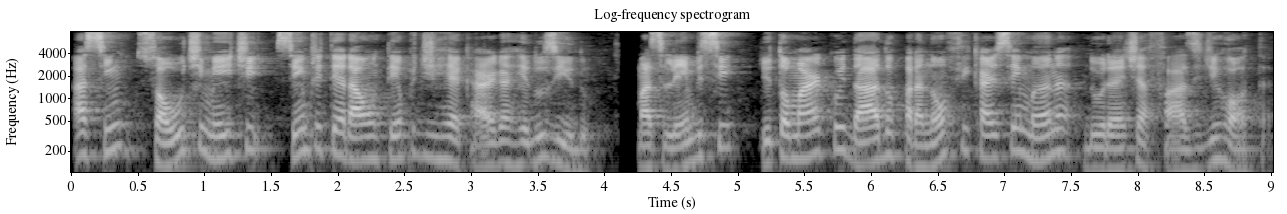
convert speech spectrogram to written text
Assim, sua ultimate sempre terá um tempo de recarga reduzido. Mas lembre-se de tomar cuidado para não ficar sem mana durante a fase de rota.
